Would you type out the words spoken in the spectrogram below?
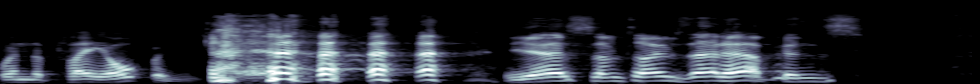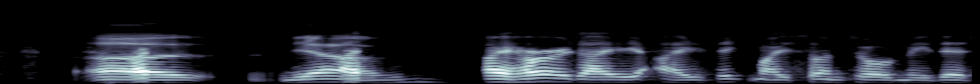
when the play opens. yes, sometimes that happens. Uh, yeah. I, I heard, I, I think my son told me this,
